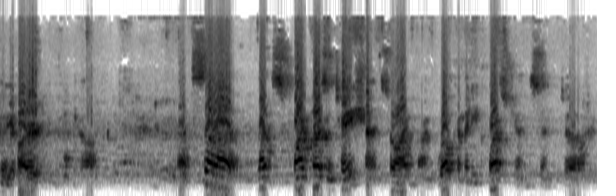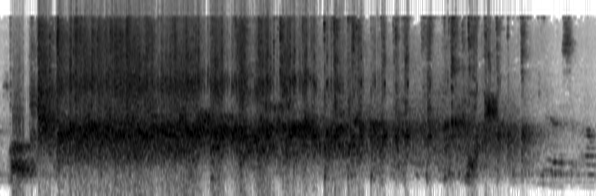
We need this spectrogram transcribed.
they hired me for. That's uh, that's my presentation, so I, I welcome any questions and uh, well. Yes, um,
